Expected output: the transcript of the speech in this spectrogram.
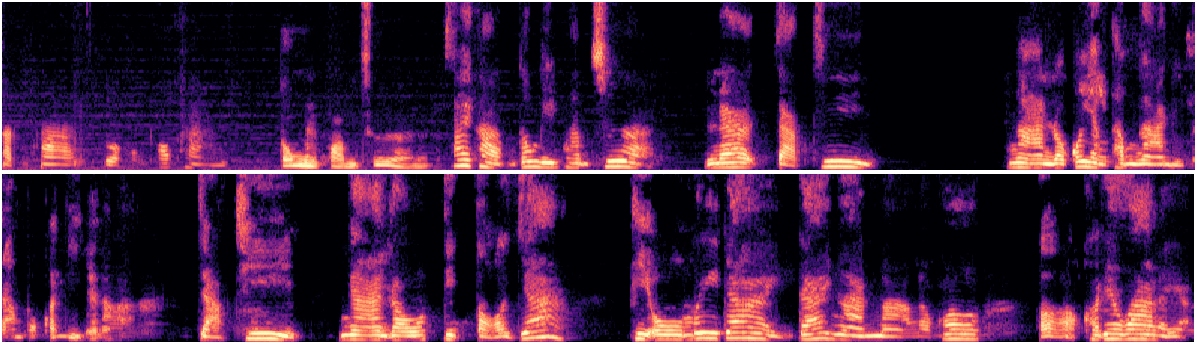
ศรัทธาในตัวของพ่อพาย ต้องมีความเชื่อนะใช่ค่ะต้องมีความเชื่อ และจากที่งานเราก็ยังทำงานอยู่ตามปกตินะคะจากที่งานเราติดต่อยากพีโอไม่ได้ได้งานมาแล้วก็ เออเขาเรียกว่าอะไรอะ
